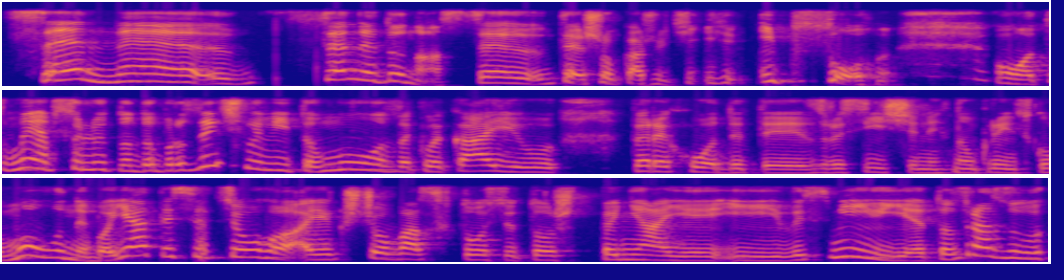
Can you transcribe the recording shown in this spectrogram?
Це не, це не до нас, це те, що кажуть, і, і псо. От ми абсолютно доброзичливі, тому закликаю переходити з російщених на українську мову, не боятися цього. А якщо вас хтось отож пеняє і висміює, то зразу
